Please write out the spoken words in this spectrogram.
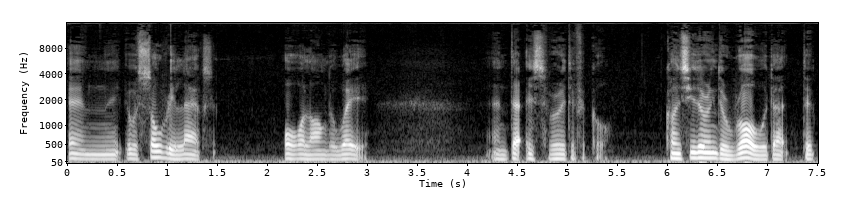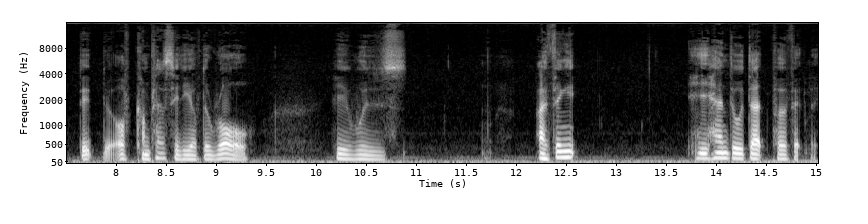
And it was so relaxed all along the way. And that is very difficult. Considering the role, that the, the of complexity of the role, he was, I think he handled that perfectly.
